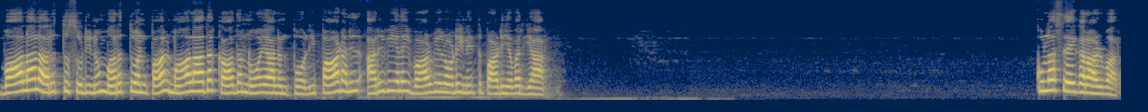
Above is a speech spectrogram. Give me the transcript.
வாளால் அறுத்து சுடினும் மருத்துவன் பால் மாளாத காதல் நோயாளன் போல் இப்பாடலில் அறிவியலை வாழ்வியலோடு இணைத்து பாடியவர் யார்? குலசேகர் ஆழ்வார்.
